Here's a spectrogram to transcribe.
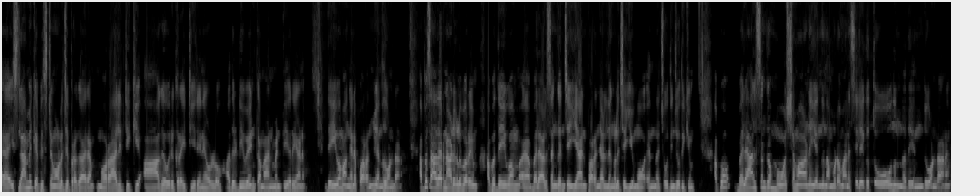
ഇസ്ലാമിക് എപ്പിസ്റ്റമോളജി പ്രകാരം മൊറാലിറ്റിക്ക് ആകെ ഒരു ക്രൈറ്റീരിയനേ ഉള്ളൂ. അത് ഡിവൈൻ കമാൻഡ്മെന്റ് തിയറിയാണ്. ദൈവം അങ്ങനെ പറഞ്ഞു എന്നതുകൊണ്ടാണ്. അപ്പോൾ സാധാരണ ആളുകൾ പറയും അപ്പോൾ ദൈവം ബലാത്സംഗം ചെയ്യാൻ പറഞ്ഞാൽ നിങ്ങൾ ചെയ്യുമോ? എന്ന ചോദ്യം ചോദിക്കും. അപ്പോൾ ബലാത്സംഗം മോശമാണ് എന്ന് നമ്മുടെ മനസ്സിലേക്ക് തോന്നുന്നത് എന്തുകൊണ്ടാണ്?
